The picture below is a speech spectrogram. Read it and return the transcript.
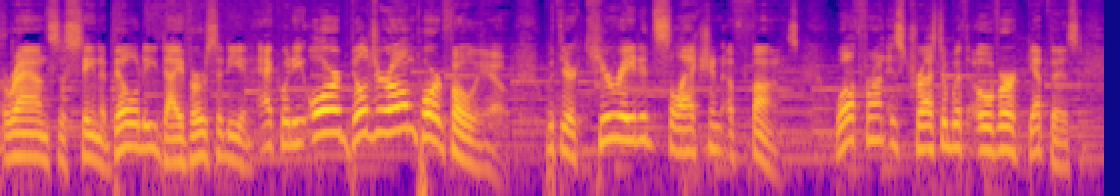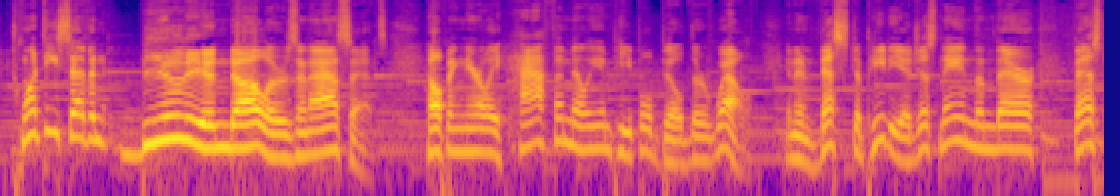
around sustainability, diversity, and equity, or build your own portfolio with their curated selection of funds. Wealthfront is trusted with over, get this, $27 billion in assets, helping nearly half a million people build their wealth. And Investopedia just named them their best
